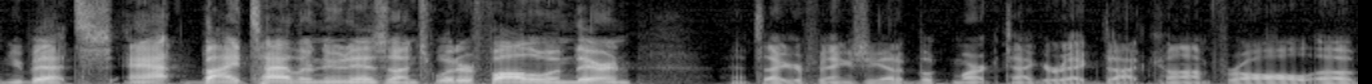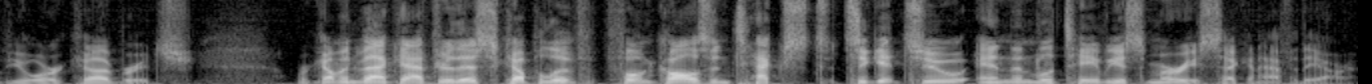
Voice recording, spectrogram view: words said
You bet. At by Tyler Nunez on Twitter. Follow him there. And at Tiger Fangs, you got to bookmark TigerRag.com for all of your coverage. We're coming back after this. A couple of phone calls and text to get to, and then Latavius Murray, second half of the hour.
